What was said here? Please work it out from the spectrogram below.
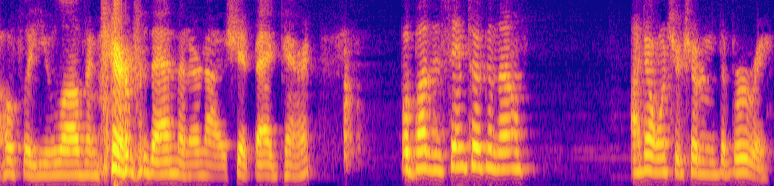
hopefully you love and care for them and are not a shitbag parent. But by the same token, though, I don't want your children at the brewery.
